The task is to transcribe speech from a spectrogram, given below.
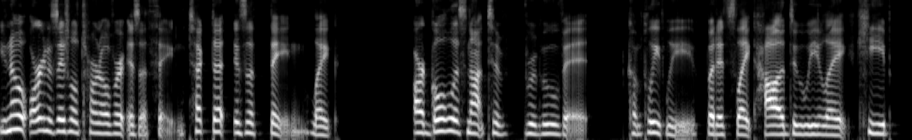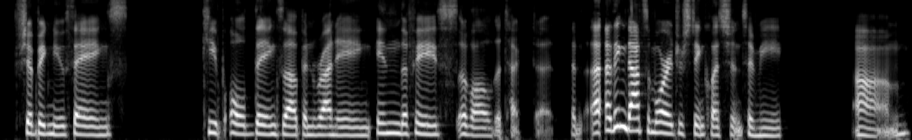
you know, organizational turnover is a thing. Tech debt is a thing. Like our goal is not to remove it completely, but it's like how do we like keep shipping new things, keep old things up and running in the face of all the tech debt? And I, think that's a more interesting question to me. Um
